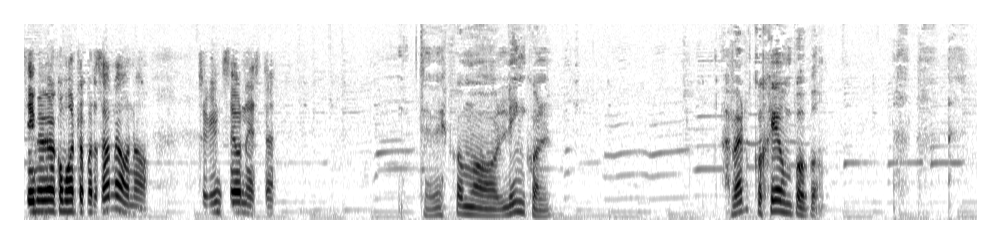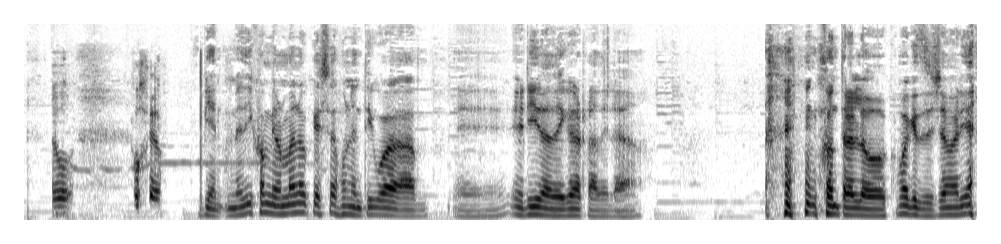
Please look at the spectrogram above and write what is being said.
¿Sí me veo como otra persona o no? Sé que sea honesta. ¿Te ves como Lincoln? A ver, cogea un poco. Cogeo. Bien, me dijo mi hermano que esa es una antigua eh, herida de guerra de la... contra los... ¿Cómo es que se llamaría?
